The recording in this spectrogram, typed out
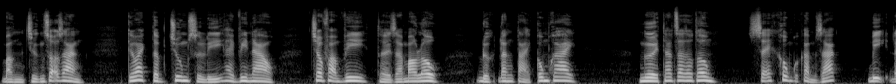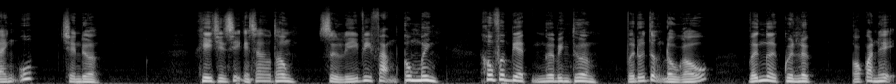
bằng chứng rõ ràng, kế hoạch tập trung xử lý hành vi nào trong phạm vi thời gian bao lâu được đăng tải công khai, người tham gia giao thông sẽ không có cảm giác bị đánh úp trên đường. Khi chiến sĩ cảnh sát giao thông xử lý vi phạm công minh, không phân biệt người bình thường với đối tượng đầu gấu, với người quyền lực, có quan hệ,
